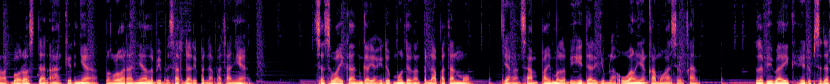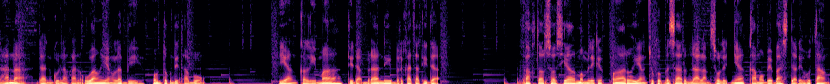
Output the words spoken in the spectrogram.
sangat boros dan akhirnya pengeluarannya lebih besar dari pendapatannya. Sesuaikan gaya hidupmu dengan pendapatanmu, jangan sampai melebihi dari jumlah uang yang kamu hasilkan. Lebih baik hidup sederhana dan gunakan uang yang lebih untuk ditabung. Yang kelima, tidak berani berkata tidak. Faktor sosial memiliki pengaruh yang cukup besar dalam sulitnya kamu bebas dari hutang.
